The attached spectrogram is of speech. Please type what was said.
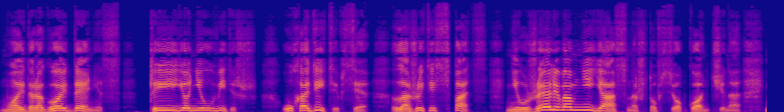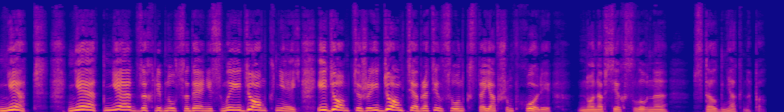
«Мой дорогой Деннис, ты ее не увидишь. Уходите все, ложитесь спать. Неужели вам не ясно, что все кончено? Нет, нет, нет, захлебнулся Деннис. Мы идем к ней. Идемте же, идемте, обратился он к стоявшим в холле, но на всех словно столбняк напал.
